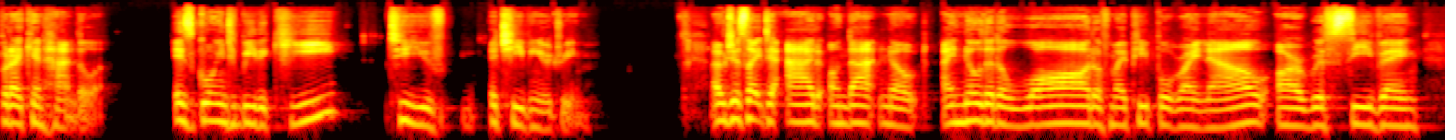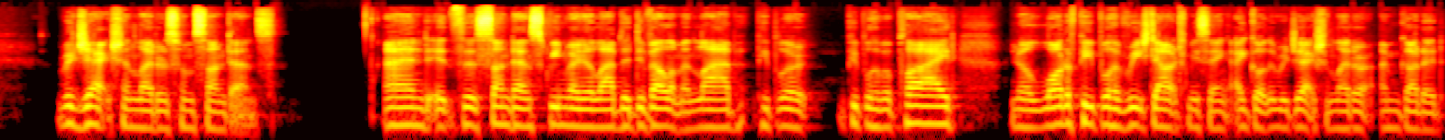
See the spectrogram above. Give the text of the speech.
but I can handle it, is going to be the key to you achieving your dream. I would just like to add on that note I know that a lot of my people right now are receiving rejection letters from Sundance. And it's the Sundance Screenwriter Lab, the development lab. People are people have applied. You know, a lot of people have reached out to me saying, I got the rejection letter, I'm gutted.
